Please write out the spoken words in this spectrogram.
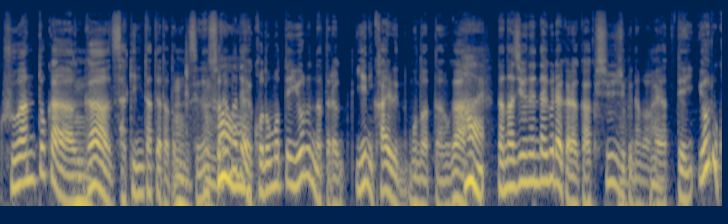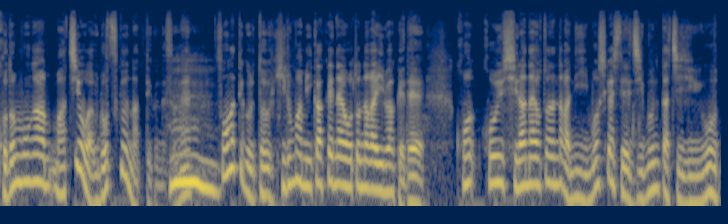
不安とかが先に立ってたと思うんですよね、うん、それまで子供って夜になったら家に帰るものだったのが、はい、70年代ぐらいから学習塾なんかが流行って、うん、夜子供が街をうろつくようになっていくんですよね、うん、そうなってくると昼間見かけない大人がいるわけでここういう知らない大人の中にもしかして自分たちを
